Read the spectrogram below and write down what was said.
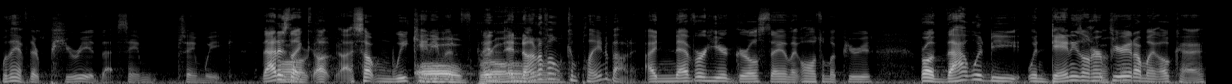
when they have their period that same same week. That is like uh, something we can't Oh, even. And, and none of them complain about it. I never hear girls saying like, "Oh, it's on my period." Bro, that would be when Danny's on her period. I'm like, okay,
